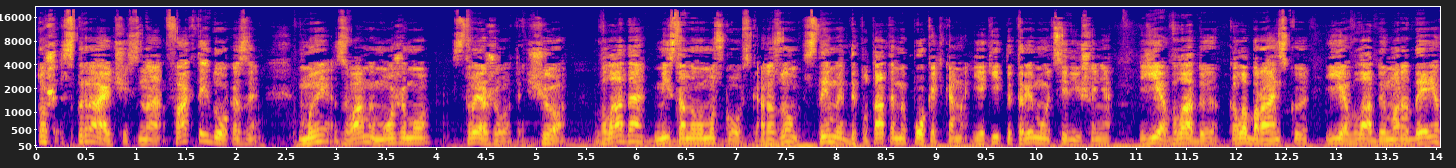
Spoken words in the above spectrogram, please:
Тож, спираючись на факти і докази, ми з вами можемо стверджувати, що влада міста Новомосковська разом з тими депутатами-покидьками, які підтримують ці рішення, є владою колаборантською, є владою мародерів,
